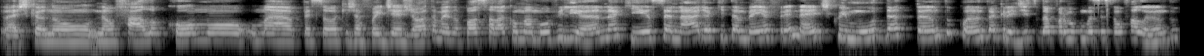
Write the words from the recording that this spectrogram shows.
Eu acho que eu não, não falo como uma pessoa que já foi de EJ, mas eu posso falar como uma moviliana, que o cenário aqui também é frenético e muda tanto quanto, acredito, da forma como vocês estão falando.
